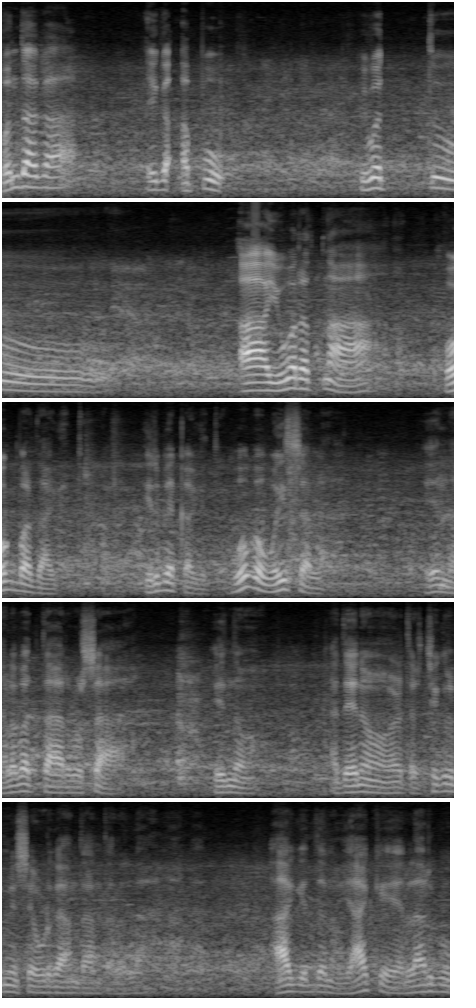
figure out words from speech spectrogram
ಬಂದಾಗ ಈಗ ಅಪ್ಪು. ಇವತ್ತು ಆ ಯುವರತ್ನ ಹೋಗಬಾರ್ದಾಗಿತ್ತು. ಇರಬೇಕಾಗಿತ್ತು. ಹೋಗೋ ವಯಸ್ಸಲ್ಲ. ಏನು ನಲವತ್ತಾರು ವರ್ಷ ಇನ್ನು ಅದೇನೋ ಹೇಳ್ತಾರೆ, ಚಿಗುರು ಮೀಸೆ ಹುಡುಗ ಅಂತ ಅಂತಾರಲ್ಲ. ಆಗಿದ್ದನು ಯಾಕೆ ಎಲ್ಲರಿಗೂ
